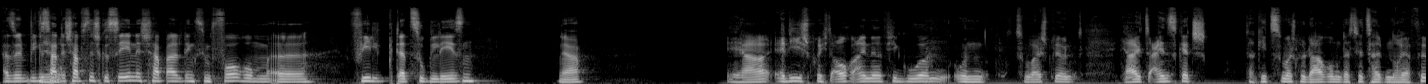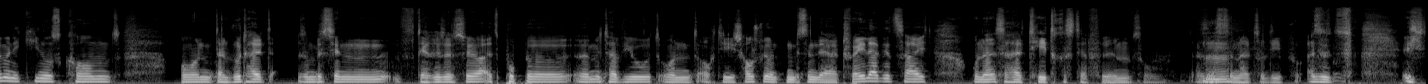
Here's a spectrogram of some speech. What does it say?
Also, wie gesagt, Ja. ich habe es nicht gesehen. Ich habe allerdings im Forum äh, viel dazu gelesen. Ja. Ja, Eddie spricht auch eine Figur und zum Beispiel, und ja, jetzt ein Sketch, da geht es zum Beispiel darum, dass jetzt halt ein neuer Film in die Kinos kommt und dann wird halt so ein bisschen der Regisseur als Puppe ähm, interviewt und auch die Schauspieler und ein bisschen der Trailer gezeigt und dann ist halt Tetris der Film so. Also das Mhm. ist dann halt so die, also ich,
